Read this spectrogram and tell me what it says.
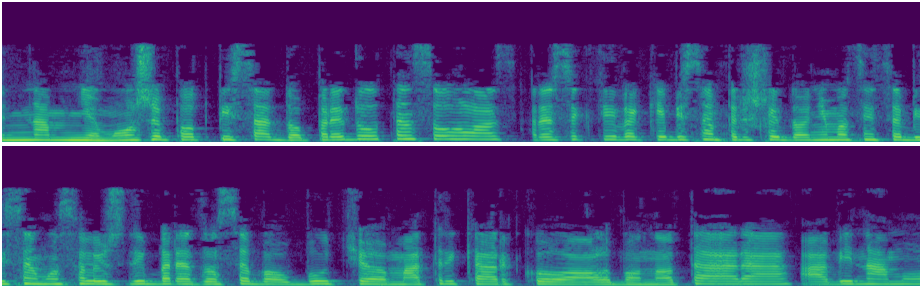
nám nemôže podpísať dopredu ten súhlas, respektíve keby sme prišli do nemocnice, by sme museli vždy brať so sebou buď matrikárku alebo notára, aby nám e,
